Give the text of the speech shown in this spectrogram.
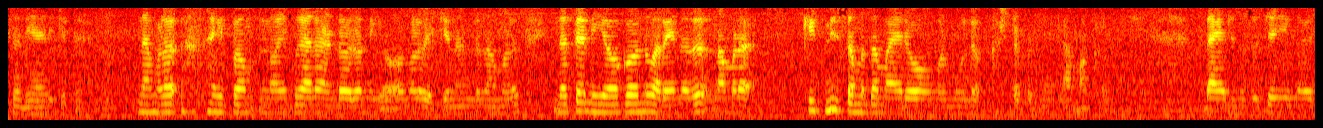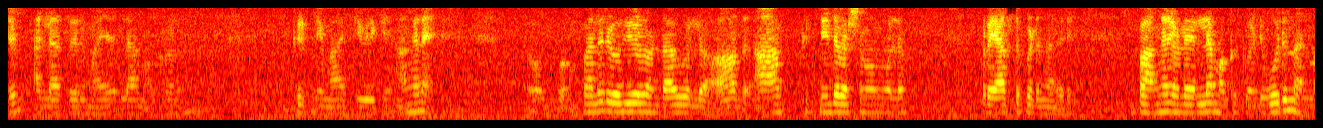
സ്തുതിയായിരിക്കട്ടെ നമ്മൾ ഇപ്പം നോയമ്പ് കാലമായിട്ട് ഓരോ നിയോഗങ്ങൾ വെക്കുന്നുണ്ട്. നമ്മൾ ഇന്നത്തെ നിയോഗം എന്ന് പറയുന്നത് നമ്മുടെ കിഡ്നി സംബന്ധമായ രോഗങ്ങൾ മൂലം കഷ്ടപ്പെടുന്ന എല്ലാ മക്കളും. ഡയാലിസിസ് ചെയ്യുന്നവരും അല്ലാത്തവരുമായ എല്ലാ മക്കളും കിഡ്നി മാറ്റി വയ്ക്കുക അങ്ങനെ പല രോഗികളുണ്ടാകുമല്ലോ അത് ആ കിഡ്നിയുടെ വിഷമം മൂലം പ്രയാസപ്പെടുന്നവർ അപ്പം അങ്ങനെയുള്ള എല്ലാ മക്കൾക്കും വേണ്ടി ഒരു നന്മ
